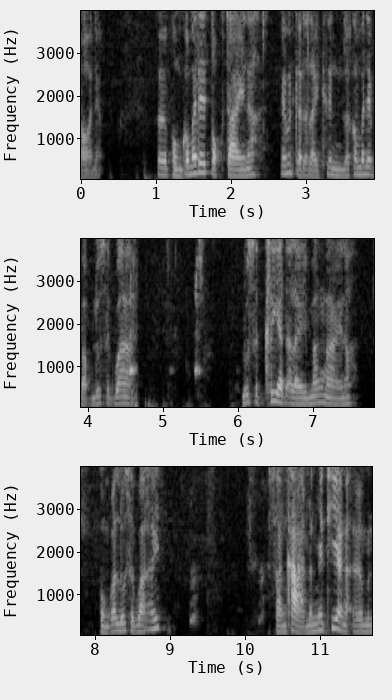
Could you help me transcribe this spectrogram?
ก่อนเนี่ยเออผมก็ไม่ได้ตกใจนะเอ้มันเกิดอะไรขึ้น แล้วก็ไม่ได้แบบรู้สึกว่า รู้สึกเครียดอะไรมากมายเนาะผมก็รู้สึกว่า เอ้ย สังขารมันไม่เที่ยงอะเออมัน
